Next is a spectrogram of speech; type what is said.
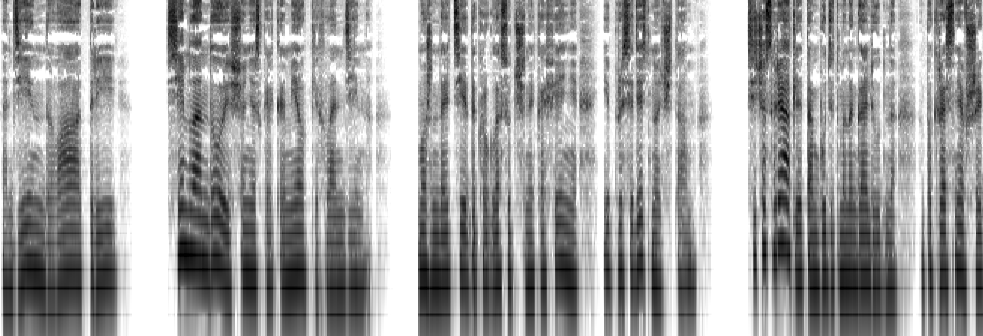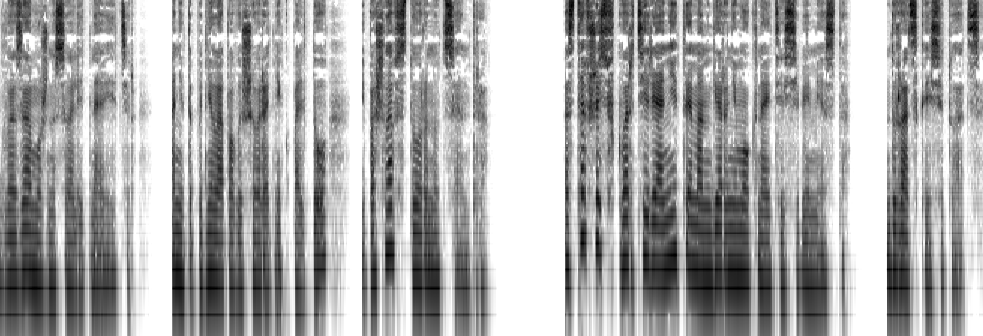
Один, два, три, семь ландо, еще несколько мелких ландина. Можно дойти до круглосуточной кофейни и просидеть ночь там. Сейчас вряд ли там будет многолюдно, а покрасневшие глаза можно свалить на ветер. Анита подняла повыше воротник пальто и пошла в сторону центра. Оставшись в квартире Аниты, Мангер не мог найти себе места. Дурацкая ситуация.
